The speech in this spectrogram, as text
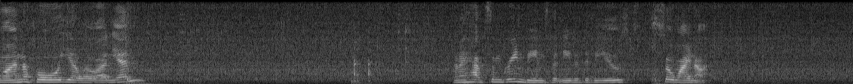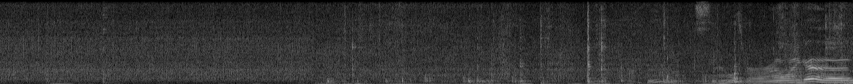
one whole yellow onion, and I had some green beans that needed to be used, so why not? Mm, it smells really good.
